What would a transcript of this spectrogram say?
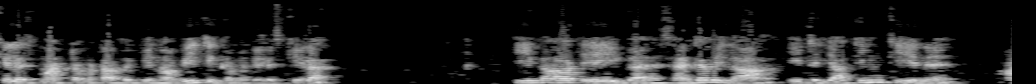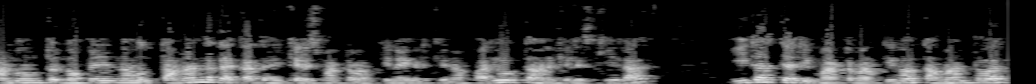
කෙලෙස් මට්ටමට අපි කියනවා වීතිකම කෙලෙස් කියලා. ඊගාවට ඒ සැඟවිලා ඊට යටින් තියෙන අනුන්ට නොපෙනෙන නමුත් Tamanda දැක්කට ඒ කෙලෙස් මට්ටමක් තියෙන එකට කියනවා පරිවෘත්තාන කෙලෙස් කියලා. ඊටත් යටි මට්ටමක් තියෙනවා Tamanටවත්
